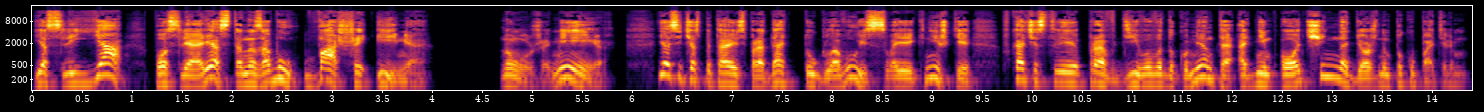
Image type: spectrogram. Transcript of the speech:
если я после ареста назову ваше имя? Ну же, мир! Я сейчас пытаюсь продать ту главу из своей книжки в качестве правдивого документа одним очень надежным покупателем.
